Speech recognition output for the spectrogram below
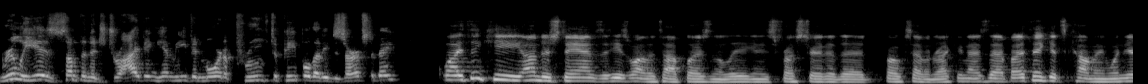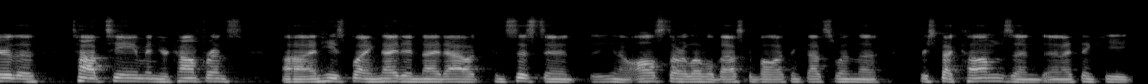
really is something that's driving him even more to prove to people that he deserves to be? Well, I think he understands that he's one of the top players in the league, and he's frustrated that folks haven't recognized that. But I think it's coming when you're the top team in your conference. Uh, and he's playing night in, night out, consistent, you know, all star level basketball. I think that's when the respect comes. And, and I think he,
